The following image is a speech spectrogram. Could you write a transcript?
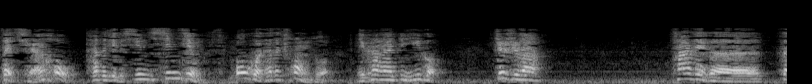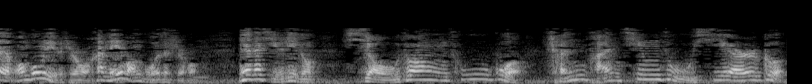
在前后他的这个心心境，包括他的创作，你看看第一个，这是呢。他这个在皇宫里的时候，还没亡国的时候，你看他写的这种小庄初过，沉潭轻注歇而个，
